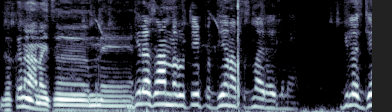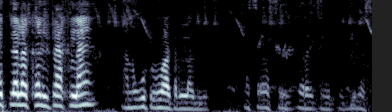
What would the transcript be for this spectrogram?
झकन आणायचं म्हणे. गिलास आणणार होते पण ध्यानातच नाही राहिलं नाही गिलास घेतल्याला खाली टाकलाय आणि उठून वाटायला लागले. असं असं करायचं होतं गिलास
